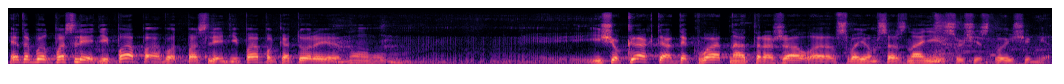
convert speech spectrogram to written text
Это был последний папа, вот последний папа, который, ну, еще как-то адекватно отражал э, в своем сознании существующий мир.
